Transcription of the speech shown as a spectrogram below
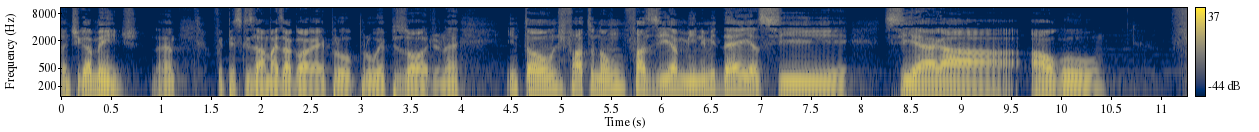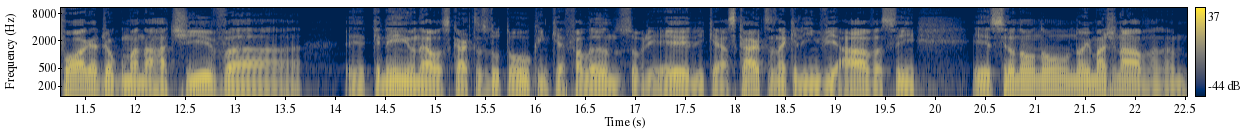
antigamente, né? Fui pesquisar mais agora aí pro, pro episódio, né? Então, de fato, não fazia a mínima ideia se, se era algo fora de alguma narrativa, que nem né, as cartas do Tolkien, que é falando sobre ele, que é as cartas né, que ele enviava, assim, esse eu não, não, não imaginava, né?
